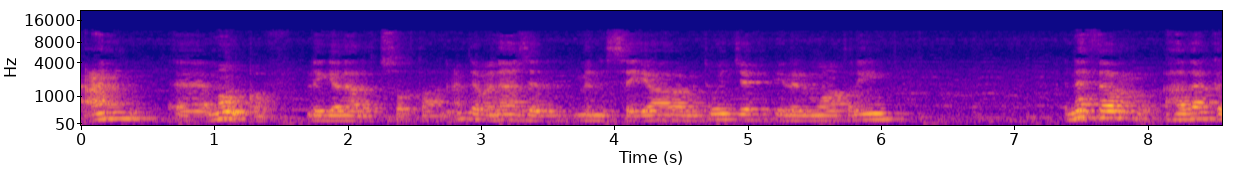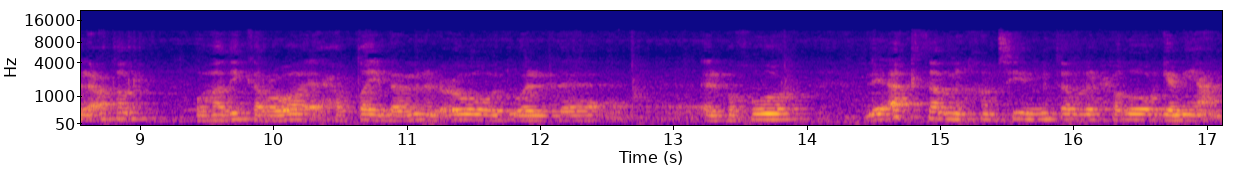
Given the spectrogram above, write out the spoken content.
عن آه، موقف لجلالة السلطان عندما نازل من السيارة متوجه إلى المواطنين نثر هذاك العطر وهذيك الروائح الطيبة من العود والبخور لأكثر من خمسين متر للحضور جميعا.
